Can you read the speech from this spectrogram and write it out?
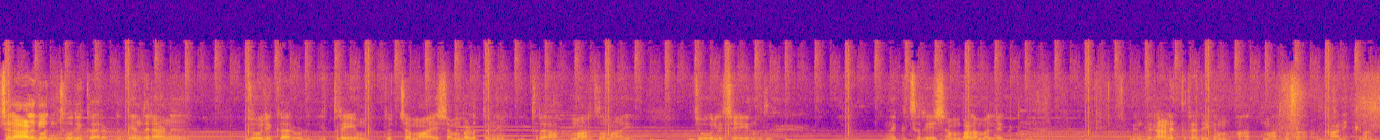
ചില ആളുകളും ചോദിക്കാറുണ്ട് നീ എന്തിനാണ് ജോലിക്കാരോട് ഇത്രയും തുച്ഛമായ ശമ്പളത്തിന് ഇത്ര ആത്മാർത്ഥമായി ജോലി ചെയ്യുന്നത്? നിനക്ക് ചെറിയ ശമ്പളമല്ലേ കിട്ടുന്നത്? എന്തിനാണ് ഇത്രയധികം ആത്മാർത്ഥത കാണിക്കുന്നത്?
